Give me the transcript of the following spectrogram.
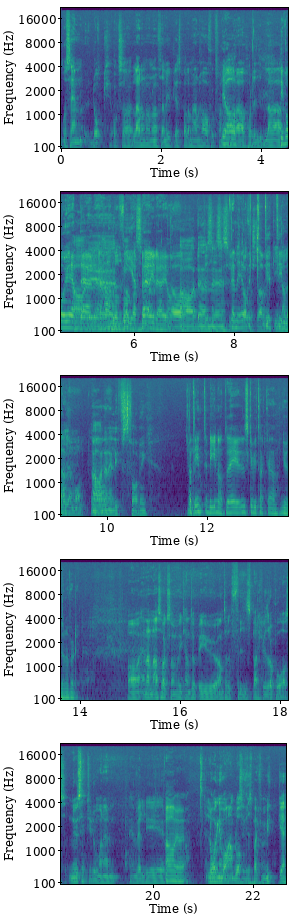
och sen dock också, Ladan har några fina djupledsbollar men han har fortfarande Ja. några horribla... Det var ju en Ja, där, han och Weberg där ja. Ja, Ja, den, precis i Den slutet är av första halvlek riktigt innan illa. gör mål. Ja, Ja. den är livsfarlig. Att det inte blir något, det, ska vi tacka gudarna för. Typ. Ja, en annan sak som vi kan ta upp är ju antalet frisparkar vi drar på oss. Nu sätter ju domaren en, en väldigt Ja, ja, ja. låg nivå. Han blåser frispark för mycket.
